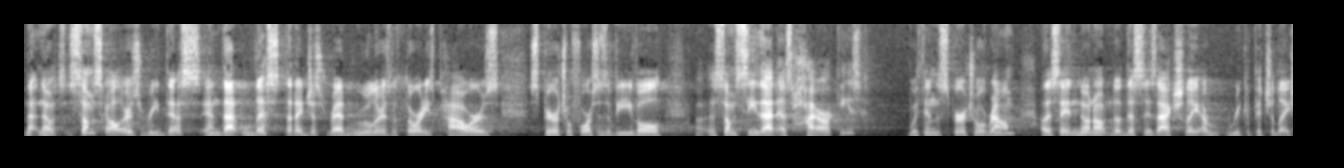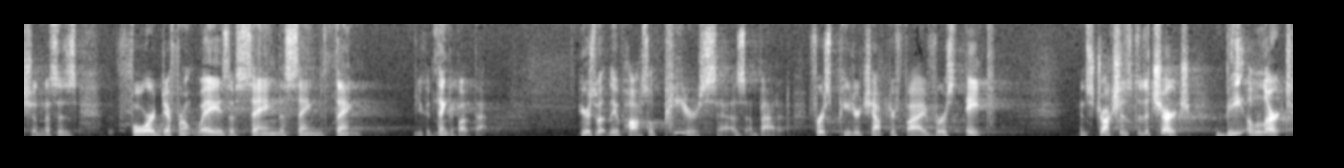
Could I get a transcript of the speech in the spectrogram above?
Now, now, some scholars read this, and that list that I just read rulers, authorities, powers, spiritual forces of evil uh, some see that as hierarchies within the spiritual realm. Others say, no, no, no, this is actually a recapitulation. This is four different ways of saying the same thing. You can think about that. Here's what the apostle Peter says about it. 1 Peter chapter 5 verse 8. Instructions to the church, be alert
